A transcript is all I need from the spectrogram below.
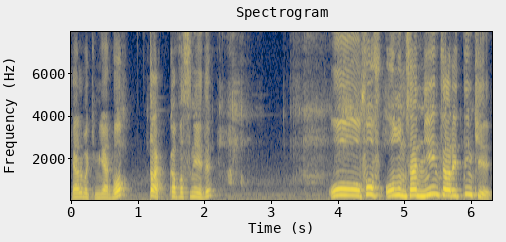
Gel bakayım gel. Hop. Tak kafasını yedi. Of of oğlum sen niye intihar ettin ki?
